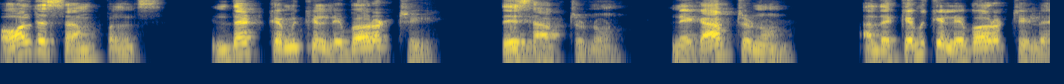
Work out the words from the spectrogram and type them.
all the samples in that chemical laboratory this afternoon. இன்னைக்கு ஆஃப்டர்நூன் அந்த கெமிக்கல் லெபார்டரியில்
